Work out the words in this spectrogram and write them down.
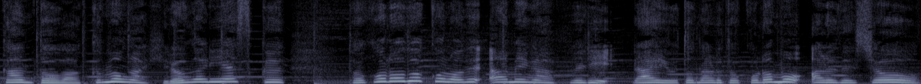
関東は雲が広がりやすくところどころで雨が降り雷雨となるところもあるでしょう。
